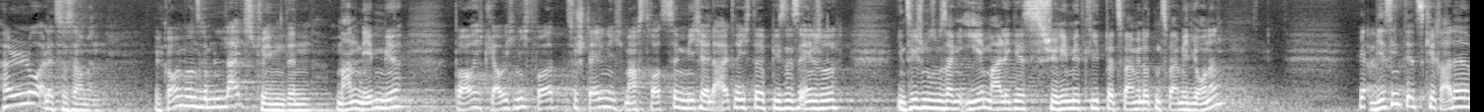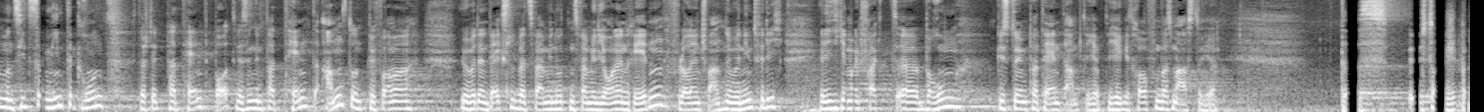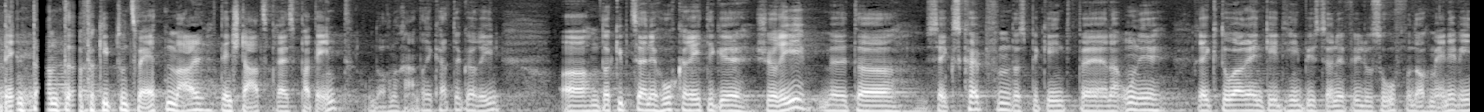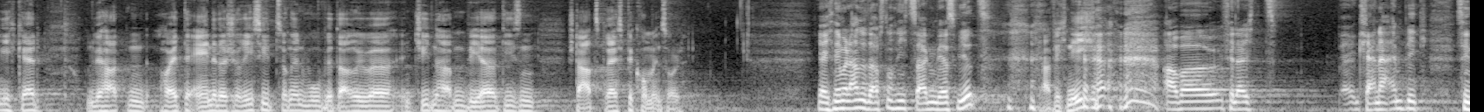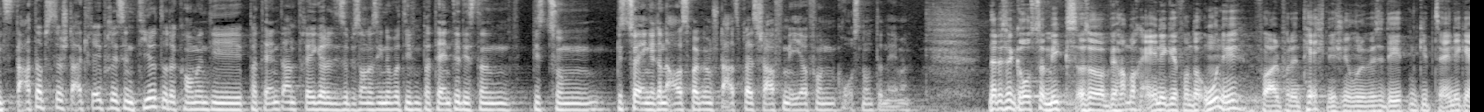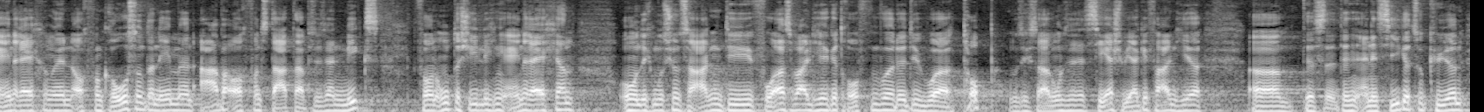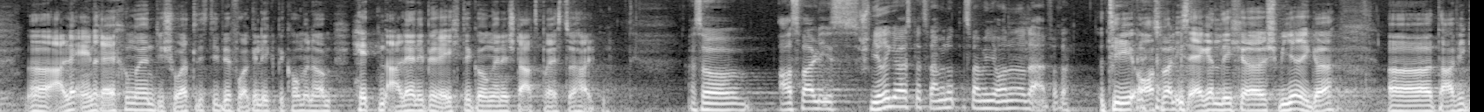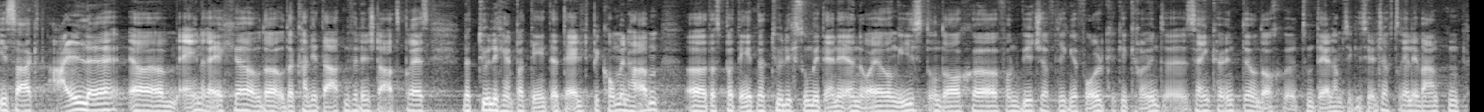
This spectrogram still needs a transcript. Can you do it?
Hallo alle zusammen. Willkommen bei unserem Livestream. Den Mann neben mir brauche ich, glaube ich, nicht vorzustellen. Ich mache es trotzdem. Michael Altrichter, Business Angel. Inzwischen muss man sagen, ehemaliges Jurymitglied bei 2 Minuten 2 Millionen. Ja, wir sind jetzt gerade, man sieht es im Hintergrund, da steht Patentbot, wir sind im Patentamt und bevor wir über den Wechsel bei 2 Minuten 2 Millionen reden, Florian Schwanten übernimmt für dich, hätte ich dich gerne mal gefragt, äh, warum bist du im Patentamt? Ich habe dich hier getroffen, was machst du hier? Das österreichische Patentamt äh, vergibt zum zweiten Mal den Staatspreis Patent und auch noch andere Kategorien. Ähm, da gibt es eine hochkarätige Jury mit äh, sechs Köpfen. Das beginnt bei einer Unirektorin, geht hin bis zu einem Philosophen und auch meine Wenigkeit. Und wir hatten heute eine der Jury-Sitzungen, wo wir darüber entschieden haben, wer diesen Staatspreis bekommen soll. Ja, ich nehme mal an, du darfst noch nicht sagen, wer es wird. Darf ich nicht. Aber vielleicht kleiner Einblick, sind Startups da stark repräsentiert oder kommen die Patentanträge oder diese besonders innovativen Patente, die es dann bis, zum, bis zur engeren Auswahl beim Staatspreis schaffen, eher von großen Unternehmen? Nein, das ist ein großer Mix. Also wir haben auch einige von der Uni, vor allem von den technischen Universitäten, gibt es einige Einreichungen, auch von Großunternehmen, aber auch von Startups. Es ist ein Mix von unterschiedlichen Einreichern. Und ich muss schon sagen, die Vorauswahl, die hier getroffen wurde, die war top, muss ich sagen. Uns ist es sehr schwer gefallen, hier äh, das, den, einen Sieger zu küren. Äh, alle Einreichungen, die Shortlist, die wir vorgelegt bekommen haben, hätten alle eine Berechtigung, einen Staatspreis zu erhalten. Also Auswahl ist schwieriger als bei 2 Minuten 2 Millionen oder einfacher? Die Auswahl ist eigentlich äh, schwieriger. Äh, da, wie gesagt, alle äh, Einreicher oder, oder Kandidaten für den Staatspreis natürlich ein Patent erteilt bekommen haben. Äh, das Patent natürlich somit eine Erneuerung ist und auch von wirtschaftlichem Erfolg gekrönt sein könnte und auch zum Teil haben sie gesellschaftsrelevanten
